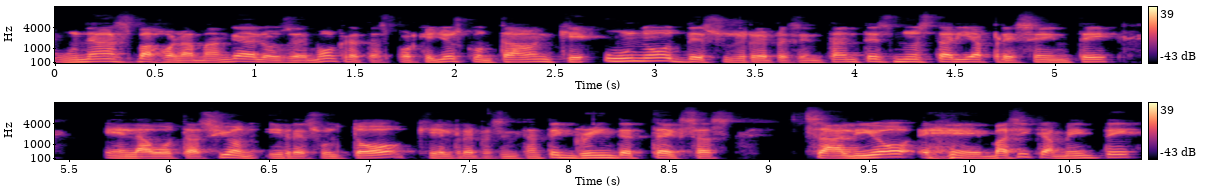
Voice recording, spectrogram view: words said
unas bajo la manga de los demócratas, porque ellos contaban que uno de sus representantes no estaría presente en la votación y resultó que el representante Green de Texas salió básicamente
